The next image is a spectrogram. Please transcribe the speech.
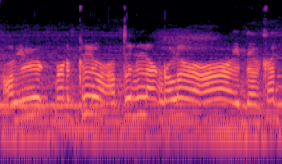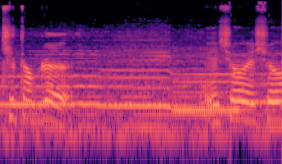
খালি একবার খেলে হাতে আয়, দেখাচ্ছি তোকে। এসো এসো।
